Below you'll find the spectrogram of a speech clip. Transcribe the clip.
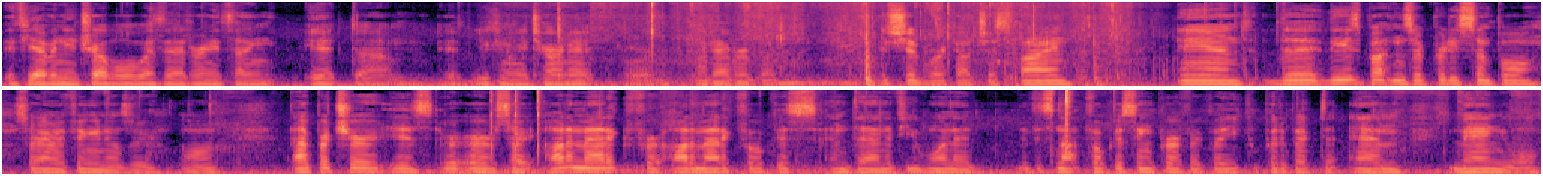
if you have any trouble with it or anything, it, um, it, you can return it or whatever, but it should work out just fine. And the these buttons are pretty simple. Sorry, my fingernails are long. Aperture is, or, or sorry, automatic for automatic focus, and then if you wanted, if it's not focusing perfectly, you can put it back to M, manual.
